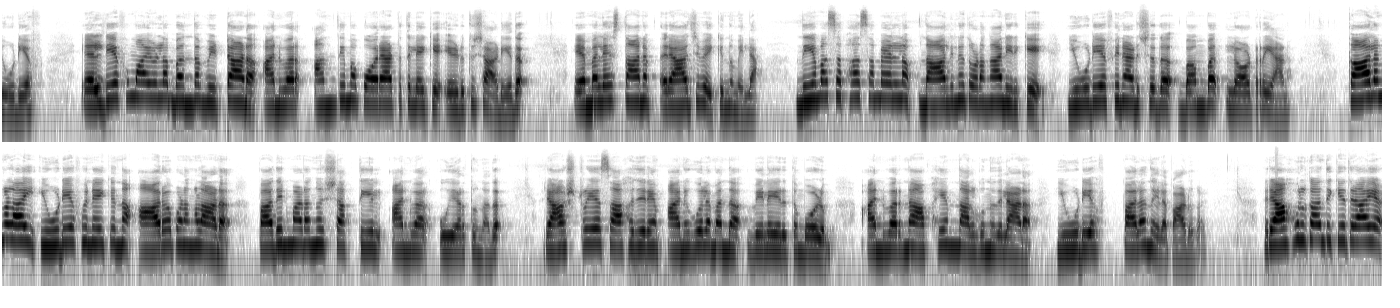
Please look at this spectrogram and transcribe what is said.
U D F. L D എഫുമായുള്ള ബന്ധം വിട്ടാണ് അൻവർ അന്തിമ പോരാട്ടത്തിലേക്ക് എടുത്തു ചാടിയത്. എം എൽ എ സ്ഥാനം രാജിവെക്കുന്നുമില്ല. നിയമസഭാ സമ്മേളനം നാലിന് തുടങ്ങാനിരിക്കെ യു ഡി എഫിന് അടിച്ചത് ബമ്പർ ലോട്ടറിയാണ്. കാലങ്ങളായി യു ഡി എഫ് ഉന്നയിക്കുന്ന ആരോപണങ്ങളാണ് പതിന്മടങ്ങ് ശക്തിയിൽ അൻവർ ഉയർത്തുന്നത്. രാഷ്ട്രീയ സാഹചര്യം അനുകൂലമെന്ന് വിലയിരുത്തുമ്പോഴും അൻവറിന് അഭയം നൽകുന്നതിലാണ് യു ഡി എഫ് പല നിലപാടുകൾ. രാഹുൽ ഗാന്ധിക്കെതിരായ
